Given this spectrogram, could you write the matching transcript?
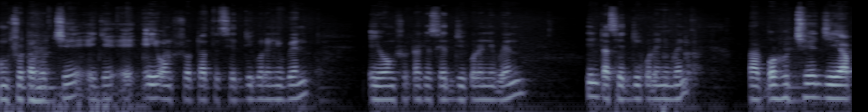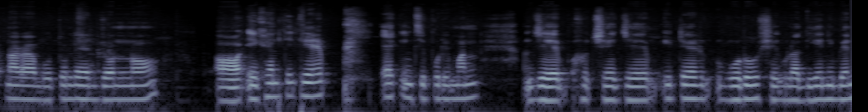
অংশটা হচ্ছে, এই যে এই অংশটাতে সেদ্রি করে নেবেন। এই অংশটাকে সেদ্রি করে নেবেন। তিনটা সেদ্রি করে নেবেন। তারপর হচ্ছে যে আপনারা বোতলের জন্য এখান থেকে এক ইঞ্চি পরিমাণ যে হচ্ছে যে ইটের গুঁড়ো সেগুলা দিয়ে নেবেন।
